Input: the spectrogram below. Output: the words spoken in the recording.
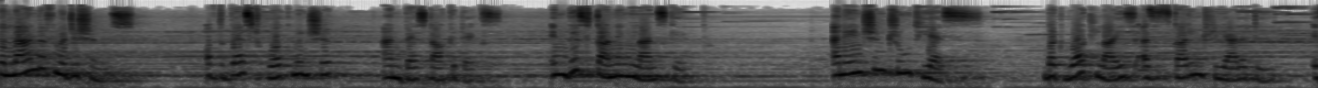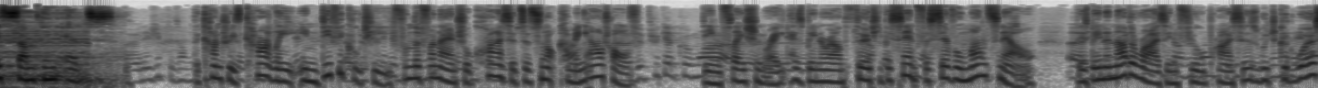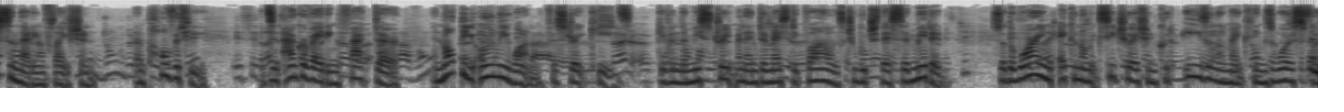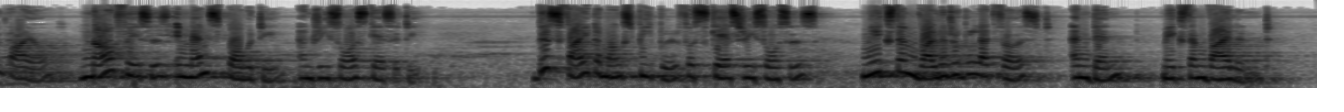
the land of magicians, of the best workmanship and best architects, in this stunning landscape. An ancient truth, yes, but what lies as its current reality is something else. The country is currently in difficulty from the financial crisis it's not coming out of. The inflation rate has been around 30% for several months now. There's been another rise in fuel prices which could worsen that inflation, and poverty. It's an aggravating factor, and not the only one for street kids, given the mistreatment and domestic violence to which they're submitted. So the worrying economic situation could easily make things worse for them. Empire now faces immense poverty and resource scarcity. This fight amongst people for scarce resources makes them vulnerable at first and then makes them violent,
